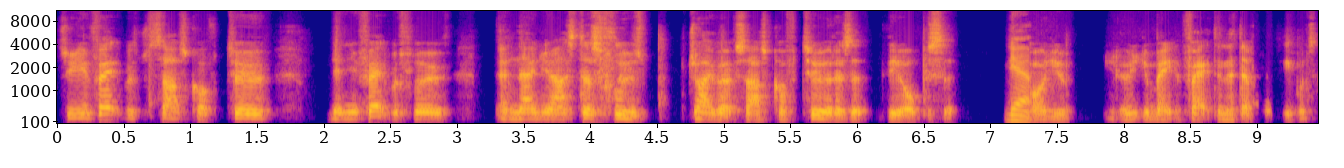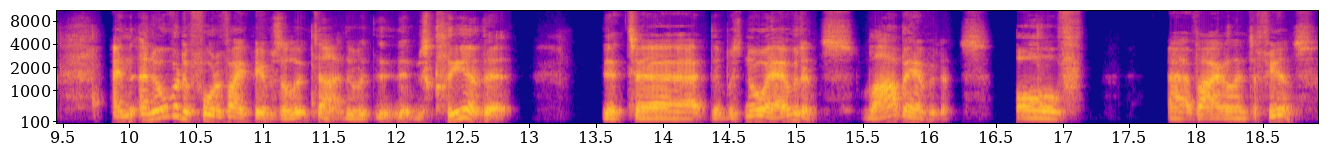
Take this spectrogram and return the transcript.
so you infect with SARS-CoV-2, then you infect with flu, and then you ask, does flu drive out SARS-CoV-2, or is it the opposite? Yeah. Or you you know you might infect in a different sequence. And and over the four or five papers I looked at, it was clear that that uh, there was no evidence, lab evidence of uh, viral interference.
